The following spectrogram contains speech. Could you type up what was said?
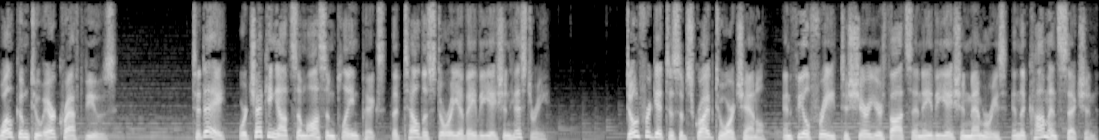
Welcome to Aircraft Views. Today, we're checking out some awesome plane pics that tell the story of aviation history. Don't forget to subscribe to our channel, and feel free to share your thoughts and aviation memories in the comments section.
